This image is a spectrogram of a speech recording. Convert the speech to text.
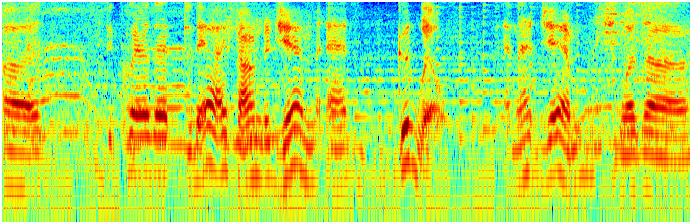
uh, declare that today I found a gem at Goodwill. And that gem was uh,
